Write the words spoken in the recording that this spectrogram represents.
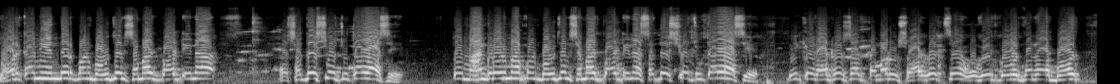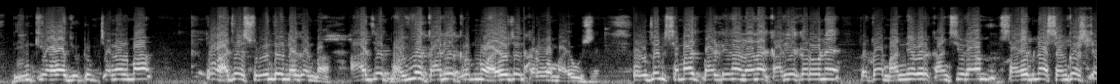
ધોળકાની અંદર પણ બહુજન સમાજ પાર્ટીના સદસ્યો ચૂંટાયા છે. તો માંગરોળમાં પણ બહુજન સમાજ પાર્ટીના સદસ્યો ચૂંટાયા છે. બી કે રાઠોડ સાહેબ, તમારું સ્વાગત છે. હું વેદ ગોવર્ધનરાય બોધ ભીમકી આવાજ યુટ્યુબ ચેનલમાં. તો આજે સુરેન્દ્રનગરમાં આજે ભવ્ય કાર્યક્રમનું આયોજન કરવામાં આવ્યું છે. બહુજન સમાજ પાર્ટીના નાના કાર્યકરોને તથા માન્યવર કાંશીરામ સાહેબના સંઘર્ષને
